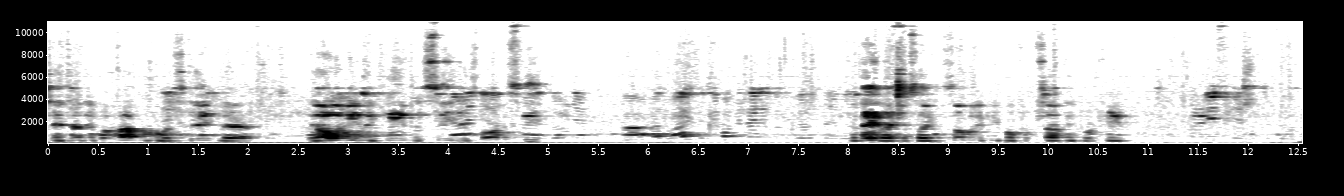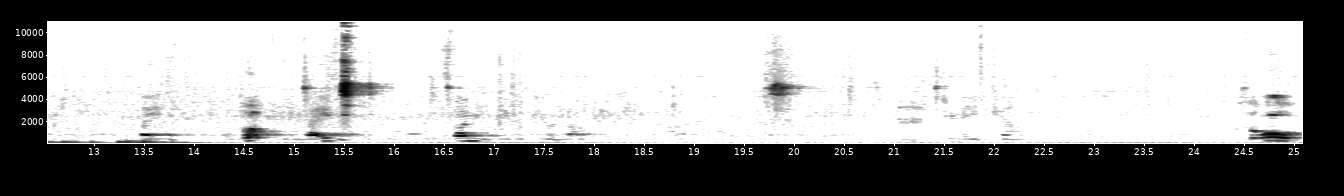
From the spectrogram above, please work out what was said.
Chaitanya Mahaprabhu was staying there, they all immediately came to see his lotus feet. Today, like it's like so people from. Huh? It's a whole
